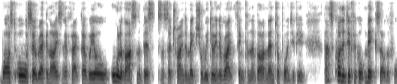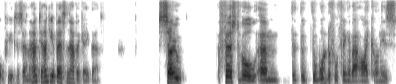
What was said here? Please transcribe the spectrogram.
whilst also recognizing the fact that we all, all of us in the business are trying to make sure we're doing the right thing from an environmental point of view. That's quite a difficult mix, I would have thought, for you to Sam. How do, how do you best navigate that? So, first of all, um, the, the, the wonderful thing about Icon is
